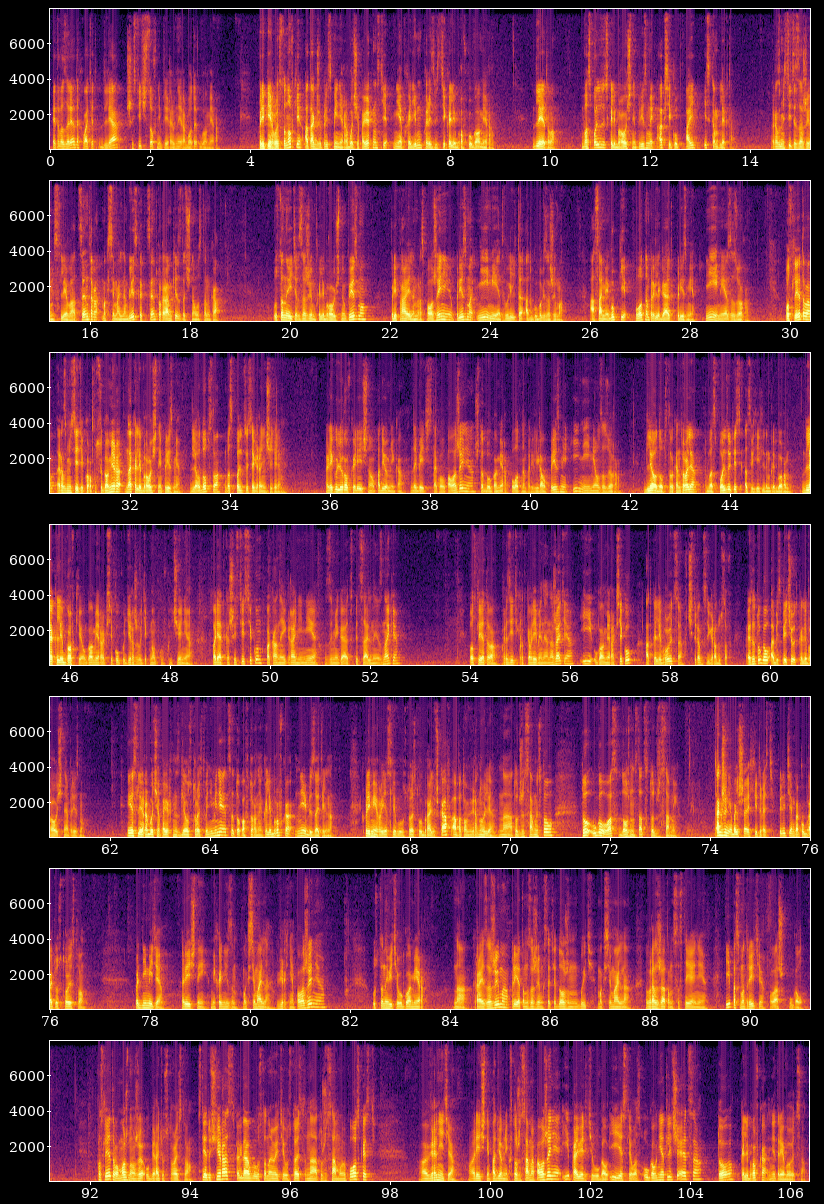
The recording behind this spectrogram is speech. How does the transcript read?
Этого заряда хватит для 6 часов непрерывной работы угломера. При первой установке, а также при смене рабочей поверхности, необходимо произвести калибровку угломера. Для этого воспользуйтесь калибровочной призмой AxiCube i из комплекта. Разместите зажим слева от центра максимально близко к центру рамки сдачного станка. Установите в зажим калибровочную призму. При правильном расположении призма не имеет вылета от губок зажима а сами губки плотно прилегают к призме, не имея зазора. После этого разместите корпус угломера на калибровочной призме. Для удобства воспользуйтесь ограничителем. Регулировкой реечного подъемника добейтесь такого положения, чтобы угломер плотно прилегал к призме и не имел зазора. Для удобства контроля воспользуйтесь осветительным прибором. Для калибровки угломера Axicube удерживайте кнопку включения порядка 6 секунд, пока на экране не замигают специальные знаки. После этого произведите кратковременное нажатие и угломер Oxycube откалибруется в 14 градусов. Этот угол обеспечивает калибровочная призма. Если рабочая поверхность для устройства не меняется, то повторная калибровка не обязательна. К примеру, если вы устройство убрали в шкаф, а потом вернули на тот же самый стол, то угол у вас должен остаться тот же самый. Также небольшая хитрость. Перед тем, как убрать устройство, поднимите речный механизм максимально в верхнее положение, установите угломер на край зажима. При этом зажим, кстати, должен быть максимально в разжатом состоянии. И посмотрите ваш угол. После этого можно уже убирать устройство. В следующий раз, когда вы установите устройство на ту же самую плоскость, э, верните речный подъемник в то же самое положение и проверьте угол. И если у вас угол не отличается, то калибровка не требуется.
